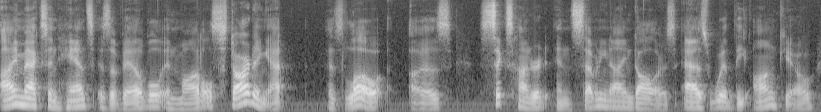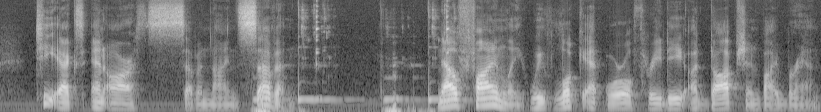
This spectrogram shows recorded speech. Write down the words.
IMAX Enhance is available in models starting at as low as $679, as with the Onkyo TXNR797. Now finally, we look at Auro 3D adoption by brand.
